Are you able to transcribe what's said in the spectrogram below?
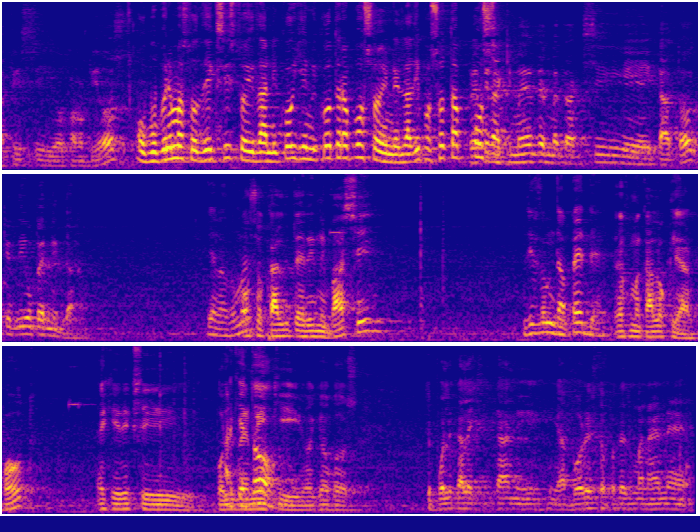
αφήσει ο φανοποιός. όπου πριν μας το δείξει, το ιδανικό γενικότερα πόσο είναι, δηλαδή ποσότητα Πρέπει πόσο. να κυμαίνεται μεταξύ 100 και 250. Για να δούμε. Όσο καλύτερη είναι η βάση, 2,75. Έχουμε καλό clear coat. Έχει ρίξει πολύ Αρκετό. βερνίκι ο Γιώργος και πολύ καλά έχει κάνει για να μπορέσει το αποτέλεσμα να είναι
